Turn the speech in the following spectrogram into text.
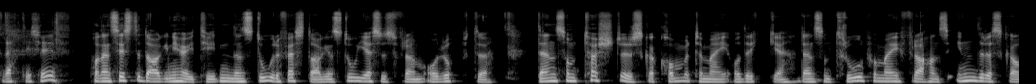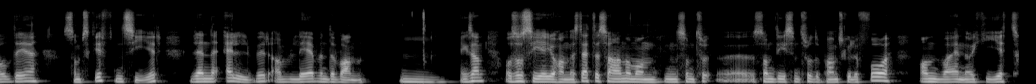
37. På den siste dagen i høytiden, den store festdagen, sto Jesus frem og ropte, Den som tørster skal komme til meg og drikke, den som tror på meg, fra hans indre skal det, som Skriften sier, renne elver av levende vann. Mm. Og så sier Johannes dette sa han om ånden som, eh, som, de som trodde på ham skulle få. Ånden var ennå ikke gitt,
